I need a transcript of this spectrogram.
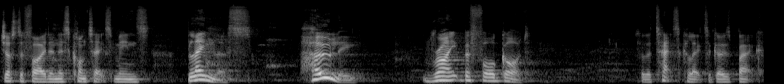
Justified in this context means blameless, holy, right before God. So the tax collector goes back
